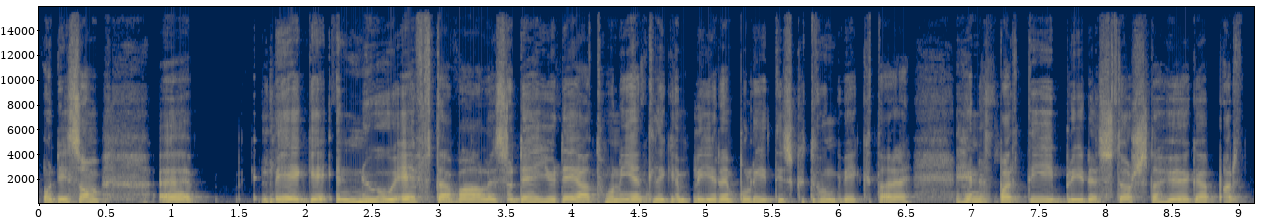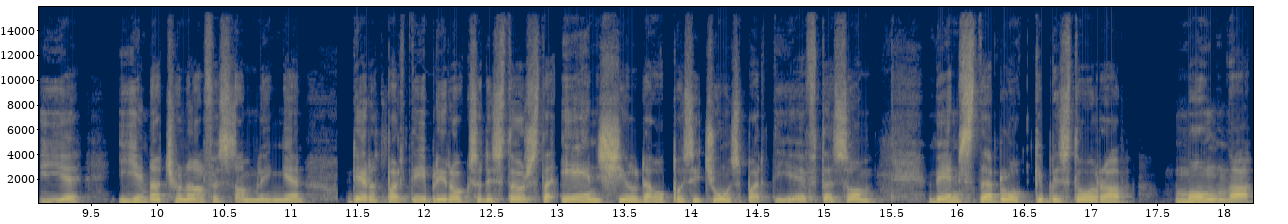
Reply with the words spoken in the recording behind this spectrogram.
Och det som eh, läge nu efter valet så det är ju det att hon egentligen blir en politisk tungviktare. Hennes parti blir det största högerpartiet i nationalförsamlingen. Deras parti blir också det största enskilda oppositionspartiet eftersom vänsterblocket består av många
